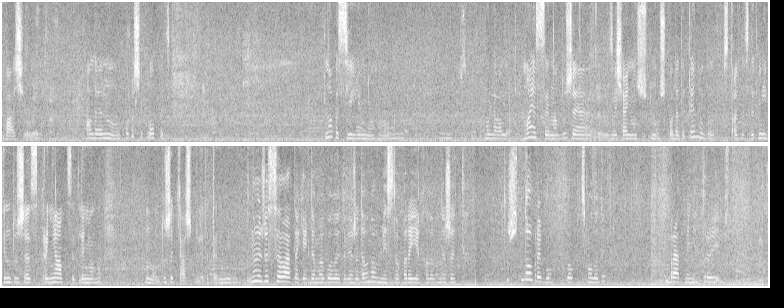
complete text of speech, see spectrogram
бачили. Але ну, хороший хлопець. На весіллі в нього гуляли. Має сина, дуже, звичайно, ну, шкода дитини, бо ставилася дитині. Він дуже сприйняв це для нього. Ну, дуже тяжко для дитини. Ну він же з села, так як де ми були, то він вже давно в місто переїхали вони жити. Тож добрий був хлопець молодий. Брат мені троє.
